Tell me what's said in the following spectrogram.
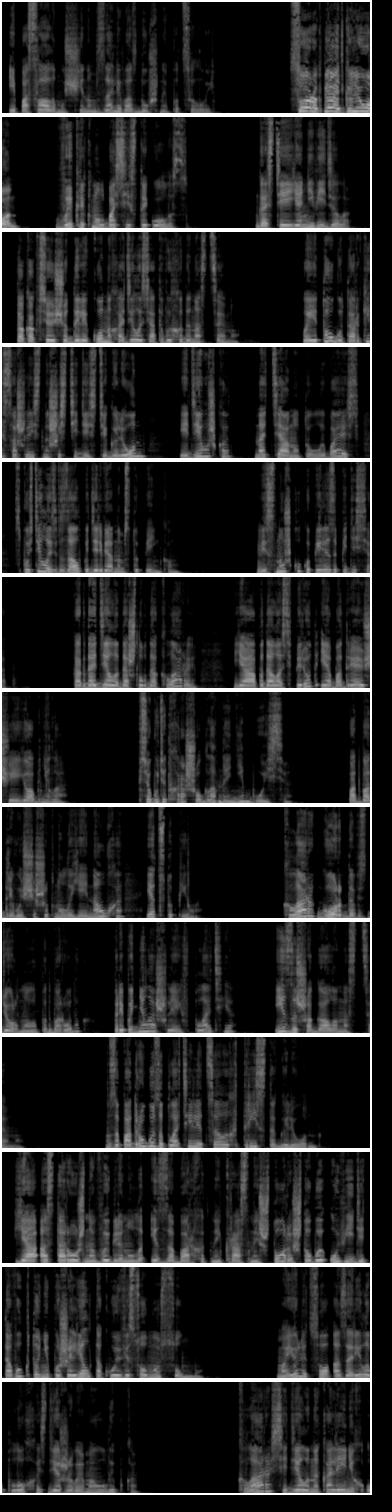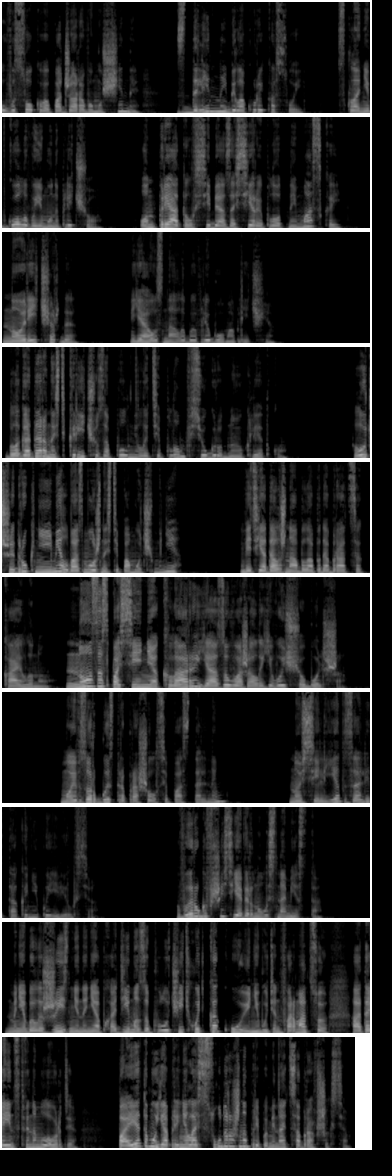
и послала мужчинам в зале воздушный поцелуй. «Сорок пять галеон!» — выкрикнул басистый голос. Гостей я не видела, так как все еще далеко находилась от выхода на сцену. По итогу торги сошлись на 60 галеон, и девушка, натянуто улыбаясь, спустилась в зал по деревянным ступенькам. Веснушку купили за 50. Когда дело дошло до Клары, я подалась вперед и ободряюще ее обняла. Все будет хорошо, главное, не бойся», — подбадривающе шепнула ей на ухо и отступила. Клара гордо вздернула подбородок, приподняла шлейф платья и зашагала на сцену. За подругу заплатили целых 300 галеон — я осторожно выглянула из-за бархатной красной шторы, чтобы увидеть того, кто не пожалел такую весомую сумму. Мое лицо озарила плохо сдерживаемая улыбка. Клара сидела на коленях у высокого поджарого мужчины с длинной белокурой косой, склонив голову ему на плечо. Он прятал себя за серой плотной маской, но Ричарда я узнала бы в любом обличье. Благодарность к Ричу заполнила теплом всю грудную клетку. Лучший друг не имел возможности помочь мне, ведь я должна была подобраться к Кайлону, но за спасение Клары я зауважала его еще больше. Мой взор быстро прошелся по остальным, но Селье в зале так и не появился. Выругавшись, я вернулась на место. Мне было жизненно необходимо заполучить хоть какую-нибудь информацию о таинственном лорде, поэтому я принялась судорожно припоминать собравшихся.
